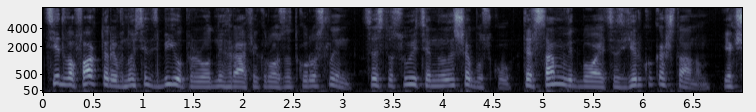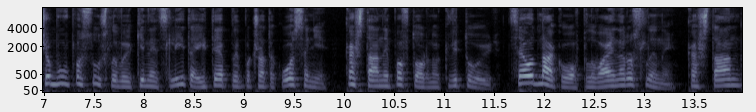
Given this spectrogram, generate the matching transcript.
Ці два фактори вносять збій у природний графік розвитку рослин. Це стосується не лише буску. Те ж саме відбувається з гіркокаштаном. Якщо був посушливий кінець літа і теплий початок осені, каштани повторно квітують. Це однаково впливає на рослини: каштан,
